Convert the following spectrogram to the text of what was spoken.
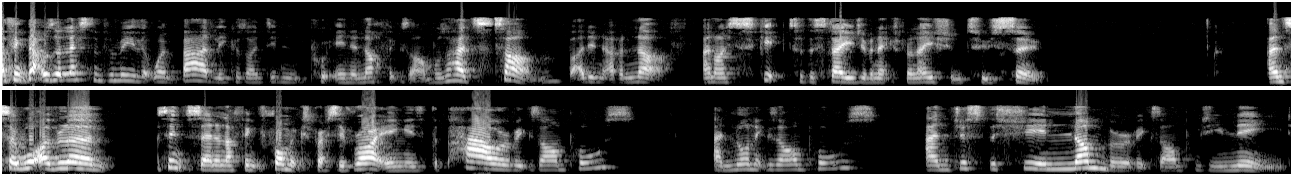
I think that was a lesson for me that went badly because I didn't put in enough examples. I had some, but I didn't have enough, and I skipped to the stage of an explanation too soon. And so what I've learned since then, and I think from expressive writing, is the power of examples and non-examples, and just the sheer number of examples you need.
